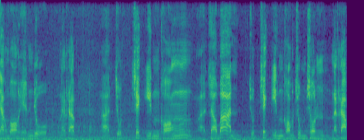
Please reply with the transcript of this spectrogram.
ยังมองเห็นอยู่นะครับจุดเช็คอินของชาวบ้าน จุดเช็คอินของชุมชนนะครับ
